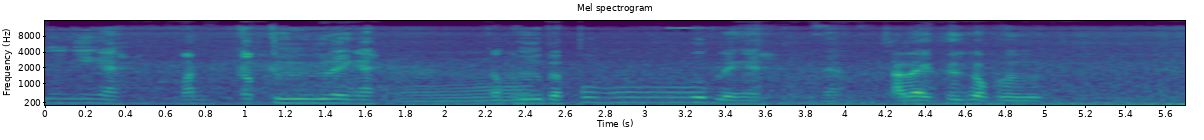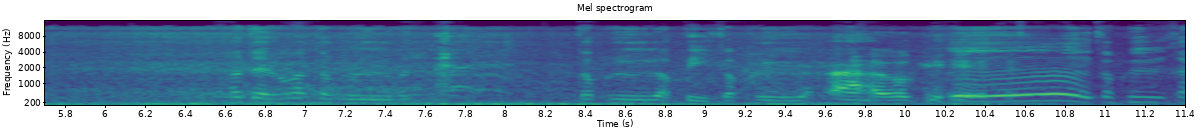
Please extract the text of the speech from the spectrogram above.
นี่นี่ไงมันกระพือเลยไงกระพือแบบปุ๊บปุ๊บเลยไงเนี่ยอะไรคือกระพือเข้าใจคำว่ากระพือไหม กระพือกับปีกกระพืออะอ่าโอเคเออกระพือคล้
